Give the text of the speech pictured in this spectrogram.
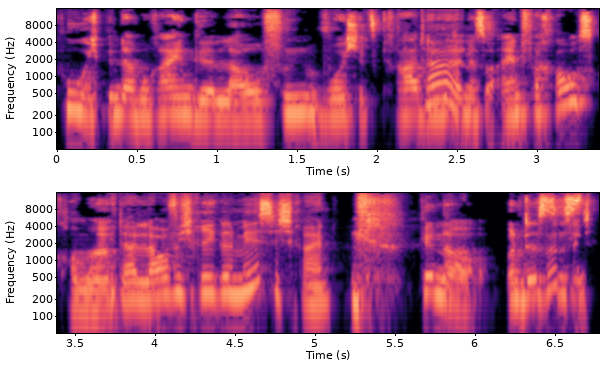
puh, ich bin da wo reingelaufen, wo ich jetzt gerade nicht mehr so einfach rauskomme. Da laufe ich regelmäßig rein. genau. Und das Wirklich? ist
